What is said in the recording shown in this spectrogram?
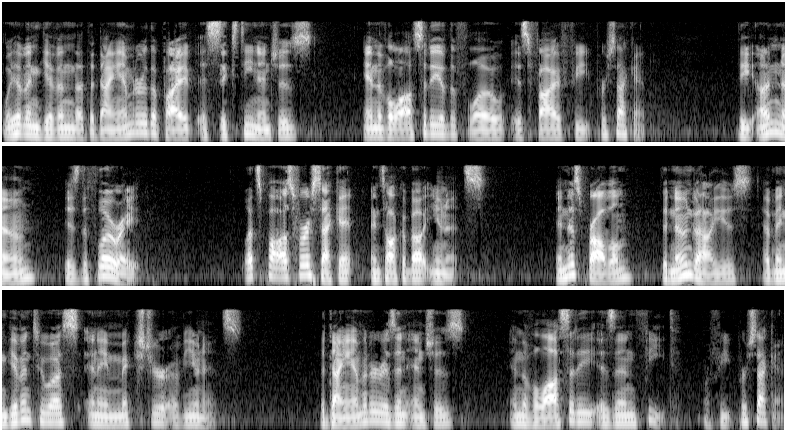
we have been given that the diameter of the pipe is 16 inches and the velocity of the flow is 5 feet per second. The unknown is the flow rate. Let's pause for a second and talk about units. In this problem, the known values have been given to us in a mixture of units. The diameter is in inches, and the velocity is in feet, or feet per second.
